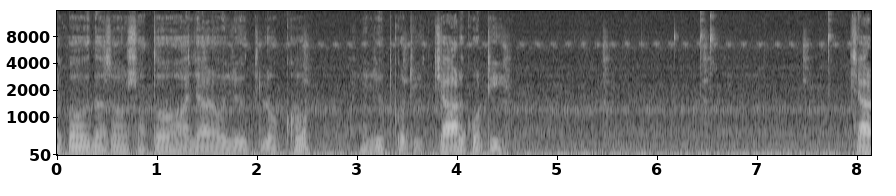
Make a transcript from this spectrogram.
একক দশ শত হাজার অযুত লক্ষ। নিযুত কোটি, চার কোটি। চার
